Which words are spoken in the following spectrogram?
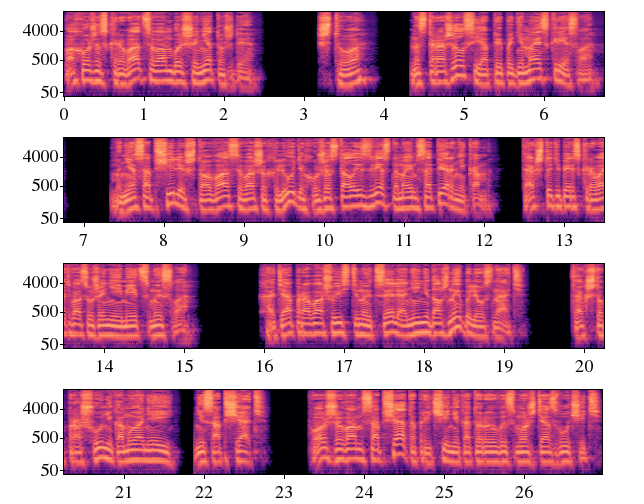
«Похоже, скрываться вам больше нет нужды». «Что?» – насторожился я, приподнимаясь с кресла. «Мне сообщили, что о вас и ваших людях уже стало известно моим соперникам, так что теперь скрывать вас уже не имеет смысла. Хотя про вашу истинную цель они не должны были узнать. Так что прошу никому о ней не сообщать. Позже вам сообщат о причине, которую вы сможете озвучить.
